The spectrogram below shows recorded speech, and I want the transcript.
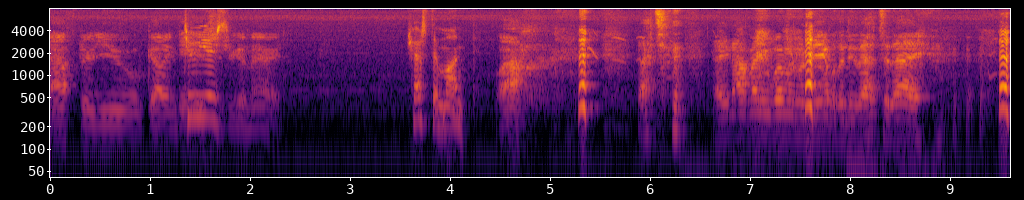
after you got engaged Two years. did you get married? Just a month. Wow. That's hey, not many women would be able to do that today.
